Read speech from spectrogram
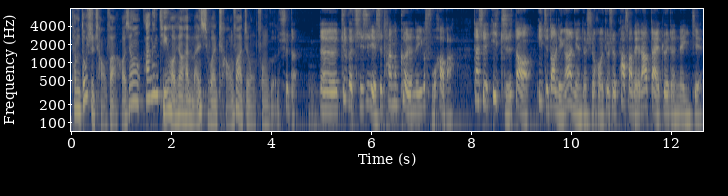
他们都是长发。好像阿根廷好像还蛮喜欢长发这种风格的。是的，呃，这个其实也是他们个人的一个符号吧。但是，一直到一直到零二年的时候，就是帕萨雷拉带队的那一届，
